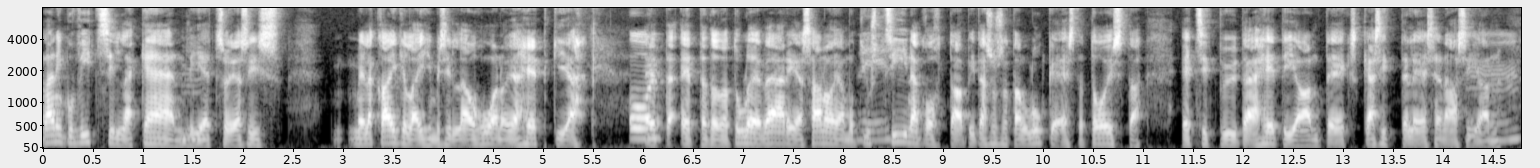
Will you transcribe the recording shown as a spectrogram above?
älä niin kuin vitsilläkään mm. lietso, ja siis meillä kaikilla ihmisillä on huonoja hetkiä, On. että, että tota, tulee vääriä sanoja, mutta just Niin. siinä kohtaa pitäisi osata lukea sitä toista, että sit pyytää heti anteeksi, käsittelee sen asian mm.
